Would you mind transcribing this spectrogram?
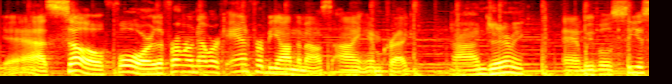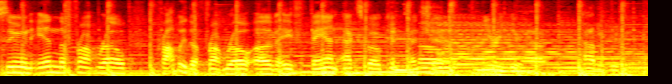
Yeah. So for the Front Row Network and for Beyond the Mouse, I am Craig. I'm Jeremy. And we will see you soon in the front row, probably the front row of a fan expo convention near you. How did we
